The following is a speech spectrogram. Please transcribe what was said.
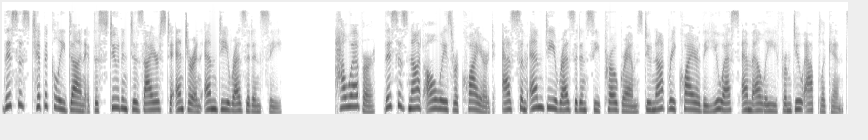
This is typically done if the student desires to enter an MD residency. However, this is not always required, as some MD residency programs do not require the USMLE from DO applicants.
